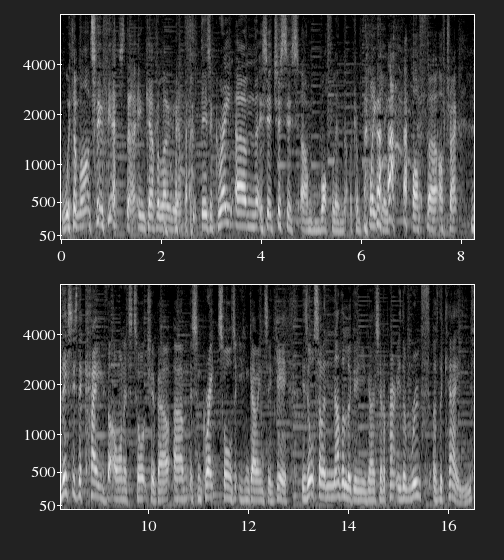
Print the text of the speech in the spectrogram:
with a Mark II Fiesta in Kefalonia. there's a great, um, it's just this. I'm waffling completely off uh, off track. This is the cave that I wanted to talk to you about. Um, there's some great tours that you can go into here. There's also another lagoon you go to, and apparently the roof of the cave.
